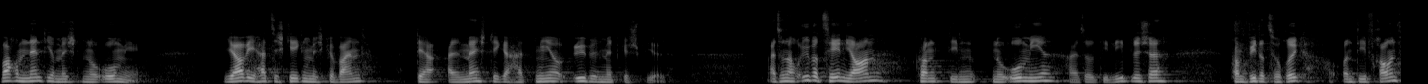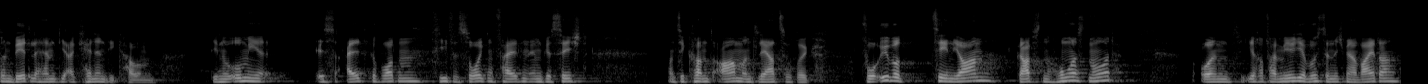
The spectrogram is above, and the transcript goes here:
Warum nennt ihr mich Naomi? Yahweh hat sich gegen mich gewandt, der Allmächtige hat mir übel mitgespielt. Also nach über zehn Jahren kommt die Naomi, also die Liebliche, kommt wieder zurück und die Frauen von Bethlehem, die erkennen die kaum. Die Naomi ist alt geworden, tiefe Sorgenfalten im Gesicht und sie kommt arm und leer zurück. Vor über zehn Jahren gab es eine Hungersnot und ihre Familie wusste nicht mehr weiter.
